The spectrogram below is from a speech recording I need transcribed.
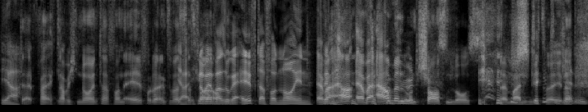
Ja. Der war, glaube ich, neunter von elf oder irgendwas. Ja, ich glaube, er war sogar elfter von neun. Er war, er war ärmel und chancenlos, meine ich mich zu erinnern.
